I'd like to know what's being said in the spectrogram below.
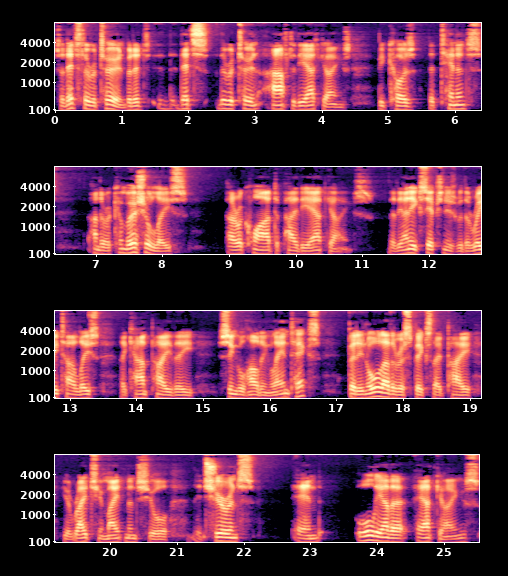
So that's the return, but it's, that's the return after the outgoings because the tenants under a commercial lease are required to pay the outgoings. Now, the only exception is with a retail lease, they can't pay the single holding land tax, but in all other respects, they pay your rates, your maintenance, your insurance, and all the other outgoings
